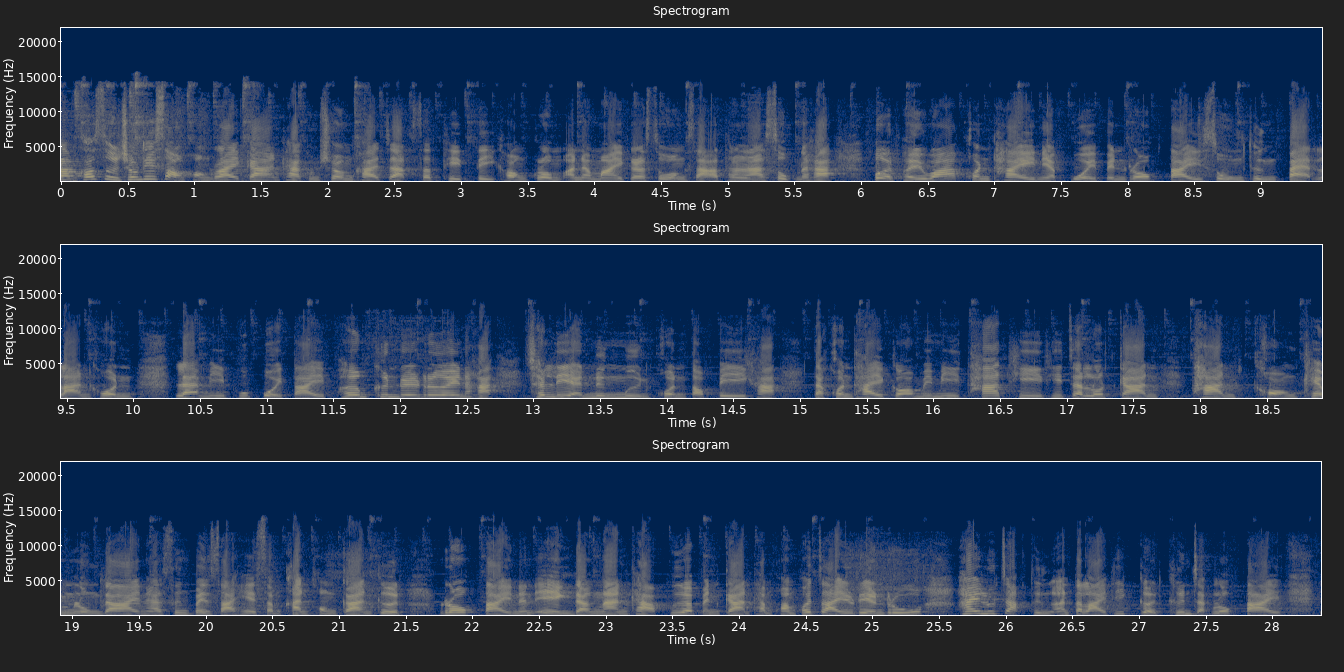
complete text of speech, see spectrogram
กลับเข้าสู่ช่วงที่ 2 ของรายการค่ะ คุณผู้ชมคะจากสถิติของกรมอนามัยกระทรวงสาธารณสุขนะคะ เปิดเผยว่าคนไทยเนี่ยป่วยเป็นโรคไตสูงถึง 8 ล้านคน และมีผู้ป่วยไตเพิ่มขึ้นเรื่อยๆนะคะ เฉลี่ย 10,000 คนต่อปีค่ะ แต่คนไทยก็ไม่มีท่าทีที่จะลดการทานของเค็มลงได้นะคะซึ่งเป็นสาเหตุสำคัญของการเกิดโรคไตนั่นเอง ดังนั้นค่ะ เพื่อเป็นการทำความเข้าใจเรียนรู้ ให้รู้จักถึงอันตรายที่เกิดขึ้นจากโรคไต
